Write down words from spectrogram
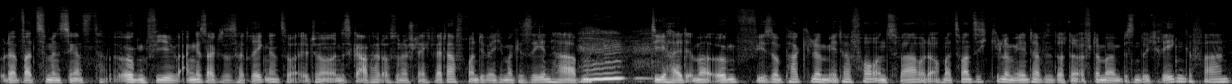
oder war zumindest den ganzen Tag irgendwie angesagt, dass es halt regnen sollte. Und es gab halt auch so eine Schlechtwetterfront, die wir immer gesehen haben, die halt immer irgendwie so ein paar Kilometer vor uns war oder auch mal 20 Kilometer. Wir sind doch dann öfter mal ein bisschen durch Regen gefahren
